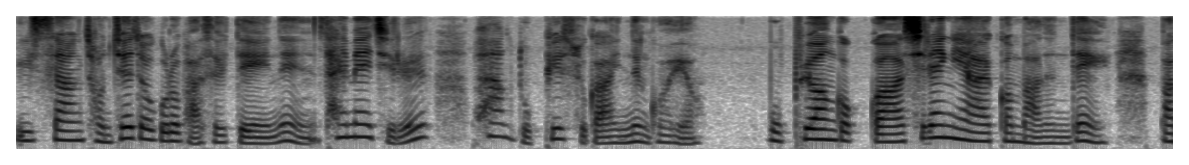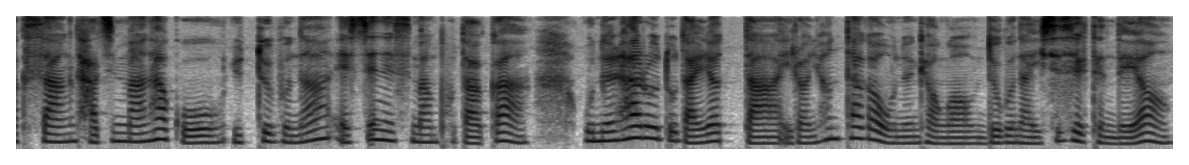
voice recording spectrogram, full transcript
일상 전체적으로 봤을 때에는 삶의 질을 확 높일 수가 있는 거예요. 목표한 것과 실행해야 할 건 많은데 막상 다짐만 하고 유튜브나 SNS만 보다가 오늘 하루도 날렸다 이런 현타가 오는 경험 누구나 있으실 텐데요.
